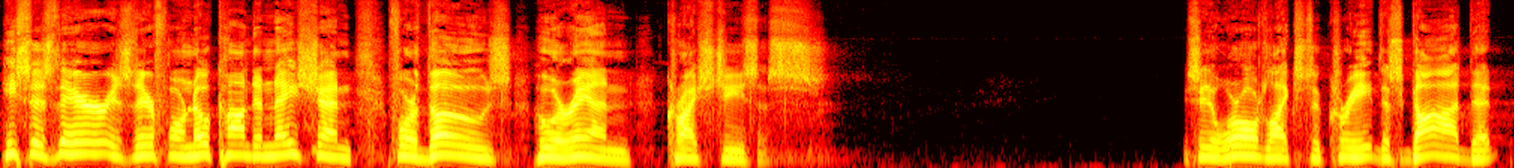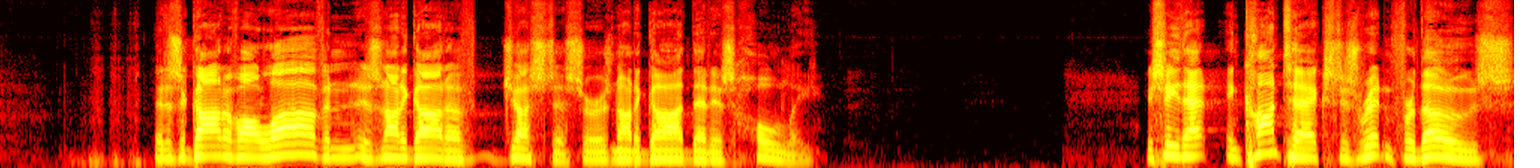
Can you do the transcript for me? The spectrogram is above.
he says, There is therefore no condemnation for those who are in Christ Jesus. You see, the world likes to create this God that that is a God of all love and is not a God of justice or is not a God that is holy. You see, that in context is written for those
